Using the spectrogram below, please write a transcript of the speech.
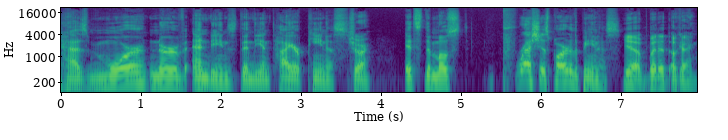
has more nerve endings than the entire penis. Sure. It's the most precious part of the penis. Yeah, but it, okay.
